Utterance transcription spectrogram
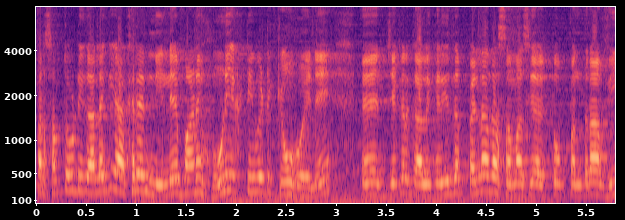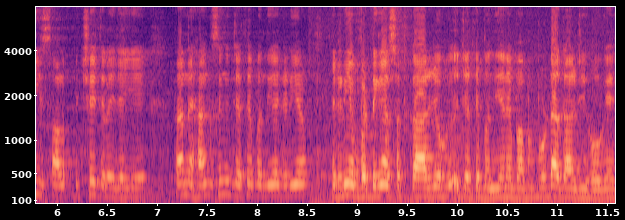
ਪਰ ਸਭ ਤੋਂ ਵੱਡੀ ਗੱਲ ਹੈ ਕਿ ਆਖਰ ਇਹ ਨੀਲੇ ਬਾਣੇ ਹੁਣ ਐਕਟੀਵੇਟ ਕਿਉਂ ਹੋਏ ਨੇ? ਅ, ਜੇਕਰ ਗੱਲ ਕਰੀਏ ਤਾਂ ਪਹਿਲਾਂ ਦਾ ਸਮਾਂ ਸੀ ਅੱਜ ਤੋਂ 15 20 ਸਾਲ ਪਿੱਛੇ ਚਲੇ ਜਾਈਏ ਤਾਂ ਨਿਹੰਗ ਸਿੰਘ ਜਥੇਬੰਦੀਆਂ ਜਿਹੜੀਆਂ ਜਿਹੜੀਆਂ ਵੱਡੀਆਂ ਸਤਿਕਾਰਯੋਗ ਜਥੇਬੰਦੀਆਂ ਨੇ ਬਾਬਾ ਬੁੱਢਾ ਦਲ ਜੀ ਹੋ ਗਏ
